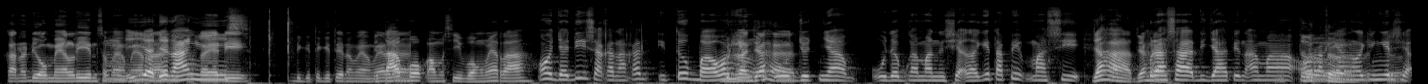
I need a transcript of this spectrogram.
Karena diomelin sama yang Hmm, merah. iya, dia gitu. Kayak nangis. di digituin sama yang merah. Ditabok sama si bawang merah Oh, jadi seakan-akan itu bawang Beneran yang jahat. wujudnya udah bukan manusia lagi tapi masih Jahat Jahat. berasa dijahatin sama Betul. orang Betul, yang lagi ngiris ya.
